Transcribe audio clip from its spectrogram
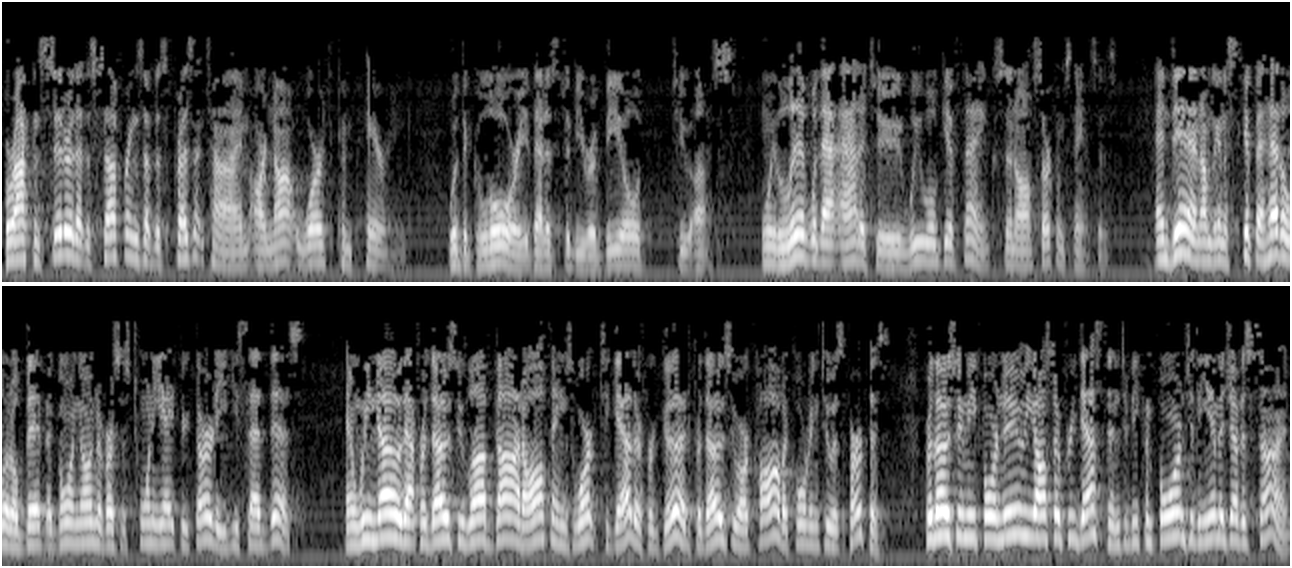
For I consider that the sufferings of this present time are not worth comparing with the glory that is to be revealed to us. When we live with that attitude, we will give thanks in all circumstances. And then, I'm going to skip ahead a little bit, but going on to verses 28 through 30, he said this. And we know that for those who love God, all things work together for good for those who are called according to his purpose. For those whom he foreknew, he also predestined to be conformed to the image of his Son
